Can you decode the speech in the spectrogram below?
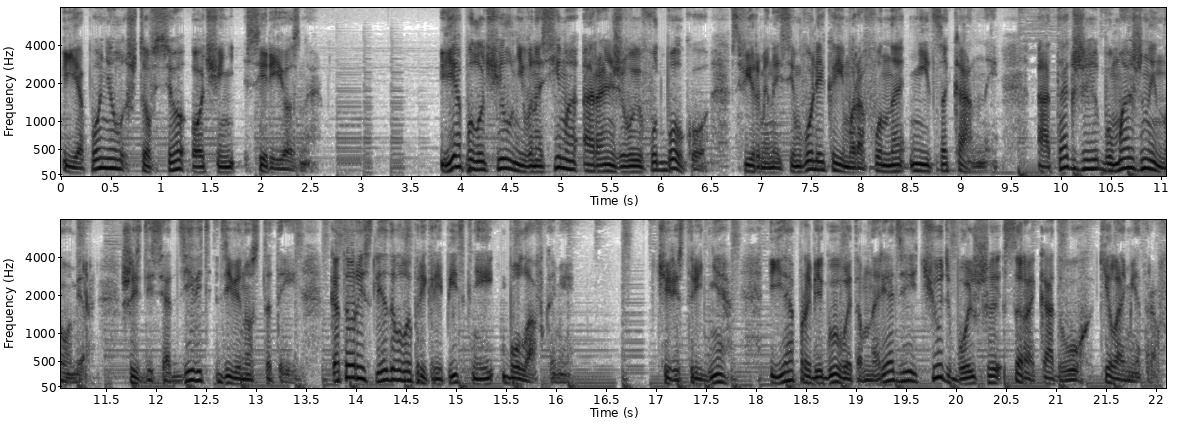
я понял, что все очень серьезно. Я получил невыносимо оранжевую футболку с фирменной символикой марафона Ницца Канны, а также бумажный номер 6993, который следовало прикрепить к ней булавками. Через три дня я пробегу в этом наряде чуть больше 42 километров.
